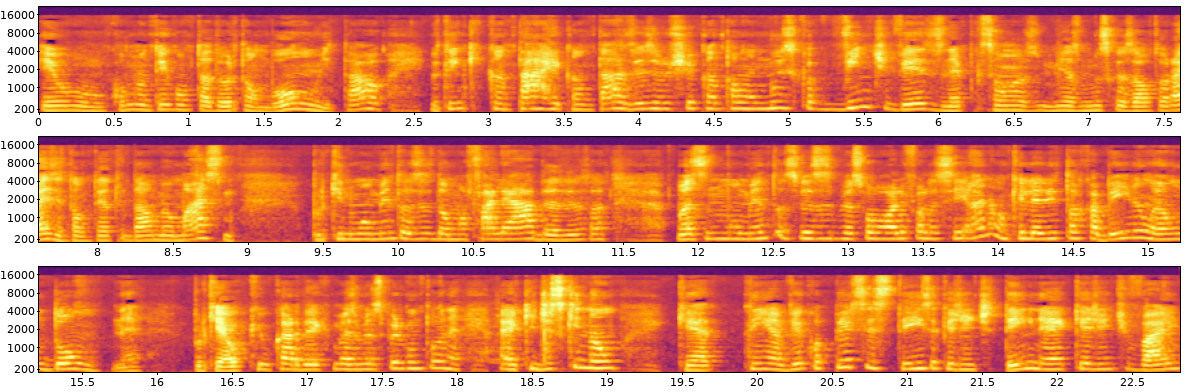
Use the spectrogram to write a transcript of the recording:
eu, como não tenho computador tão bom e tal, eu tenho que cantar, recantar. Às vezes eu chego a cantar uma música 20 vezes, né? Porque são as minhas músicas autorais, então tento dar o meu máximo. Porque no momento às vezes dá uma falhada, às vezes, mas no momento às vezes a pessoa olha e fala assim: ah, não, aquele ali toca bem, não, é um dom, né? Porque é o que o Kardec mais ou menos perguntou, né? Aí que diz que não, que é, tem a ver com a persistência que a gente tem, né? Que a gente vai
